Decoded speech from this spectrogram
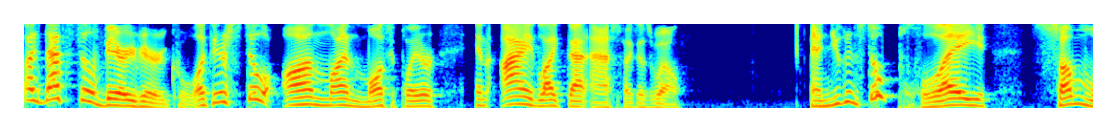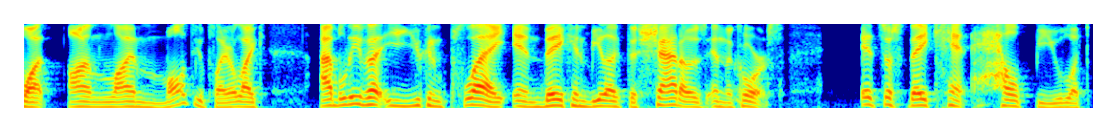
Like that's still very very cool. Like there's still online multiplayer and I like that aspect as well. And you can still play somewhat online multiplayer like I believe that you can play and they can be like the shadows in the course. It's just they can't help you like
